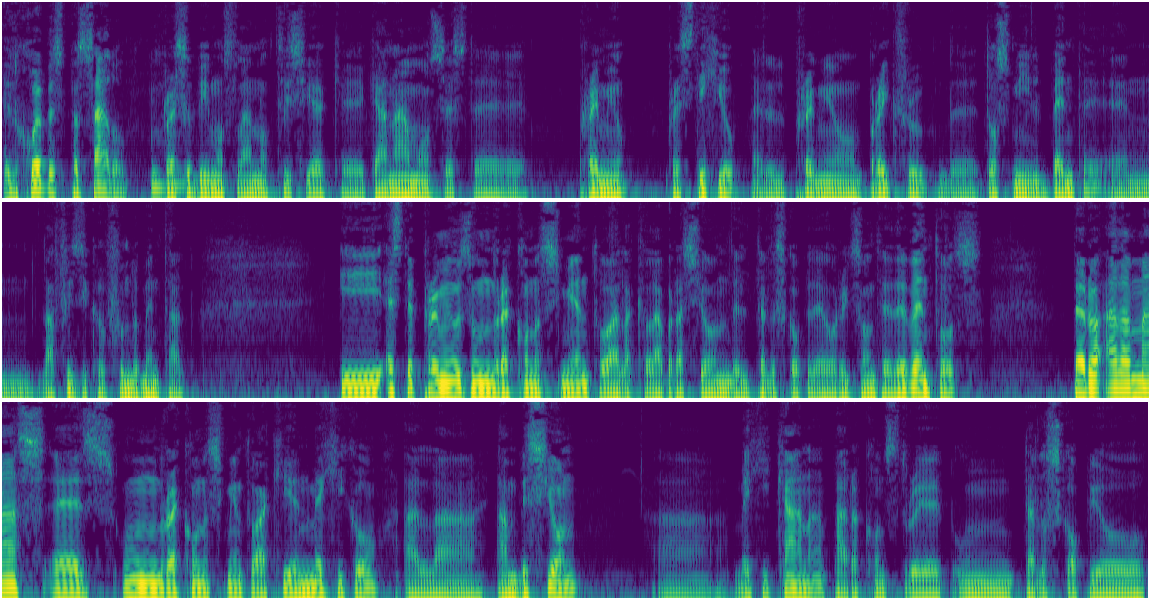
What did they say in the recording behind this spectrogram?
el jueves pasado recibimos la noticia que ganamos este premio, prestigio, el premio Breakthrough de 2020 en la física fundamental. Y este premio es un reconocimiento a la colaboración del Telescopio de Horizonte de Eventos, pero además es un reconocimiento aquí en México a la ambición ah, mexicana para construir un telescopio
